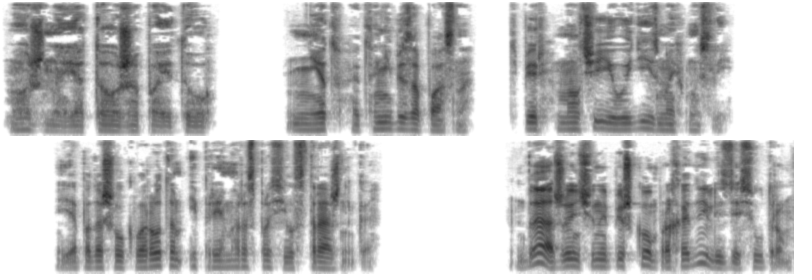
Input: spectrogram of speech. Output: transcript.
Можно я тоже пойду? Нет, это небезопасно. Теперь молчи и уйди из моих мыслей. Я подошел к воротам и прямо расспросил стражника. Да, женщины пешком проходили здесь утром.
